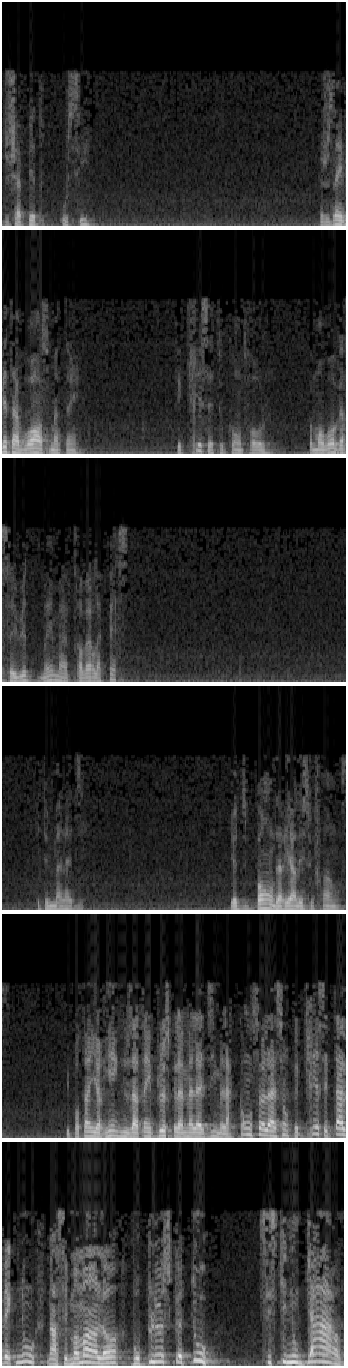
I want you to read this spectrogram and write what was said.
du chapitre aussi. Je vous invite à voir ce matin que Christ est au contrôle. Comme on voit au verset 8, même à travers la peste. est une maladie. Il y a du bon derrière les souffrances. Et pourtant, il n'y a rien qui nous atteint plus que la maladie, mais la consolation que Christ est avec nous dans ces moments-là vaut plus que tout. C'est ce qui nous garde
